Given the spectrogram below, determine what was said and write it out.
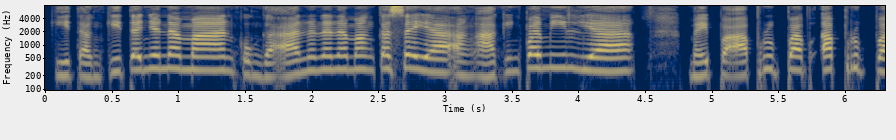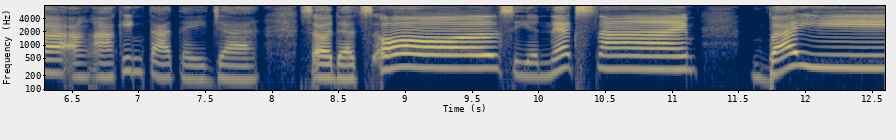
Kitang-kita nyo naman kung gaano na naman kasaya ang aking pamilya. May pa-approve pa, approve pa ang aking tatay dyan. So that's all. See you next time. Bye!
